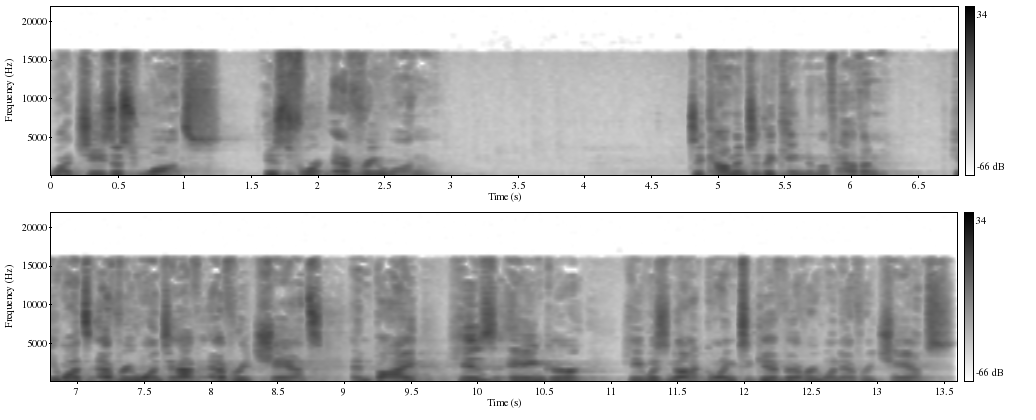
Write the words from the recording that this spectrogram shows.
What Jesus wants is for everyone to come into the kingdom of heaven. He wants everyone to have every chance. And by his anger, he was not going to give everyone every chance.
